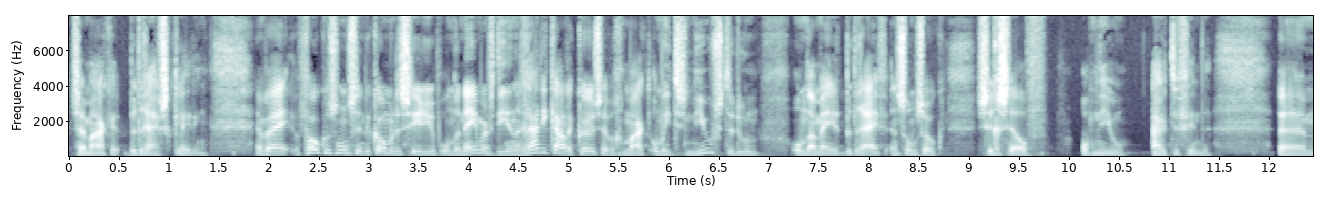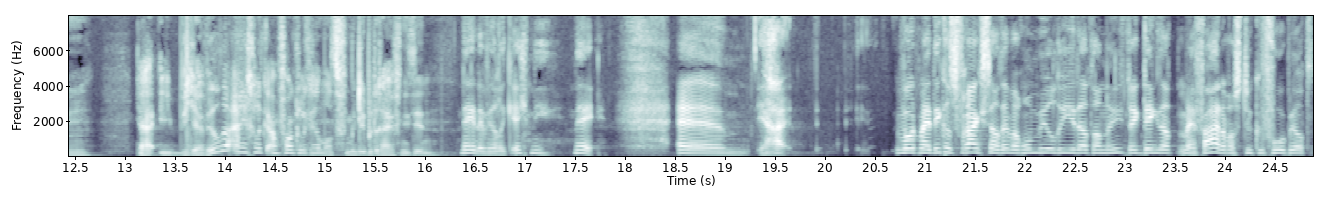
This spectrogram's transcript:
Zij maken bedrijfskleding. En wij focussen ons in de komende serie op ondernemers die een radicale keuze hebben gemaakt om iets nieuws te doen. Om daarmee het bedrijf en soms ook zichzelf opnieuw uit te vinden. Um, ja, jij wilde eigenlijk aanvankelijk helemaal het familiebedrijf niet in. Nee, dat wil ik echt niet. Nee. Um, ja, wordt mij dikwijls vraag gesteld, hè, waarom wilde je dat dan niet? Ik denk dat mijn vader was natuurlijk een voorbeeld,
